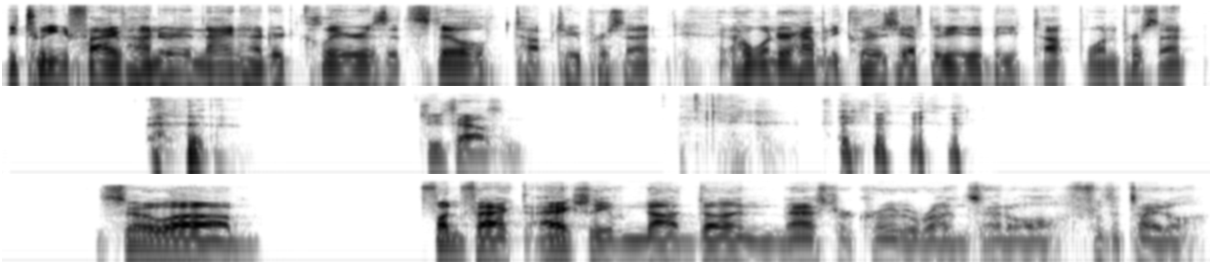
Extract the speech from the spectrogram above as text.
between 500 and 900 clears it's still top 2% i wonder how many clears you have to be to be top 1% Two thousand. So uh, Fun fact: I actually have not done Master Crota runs at all for the title.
